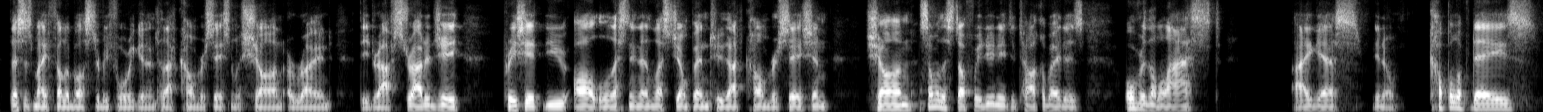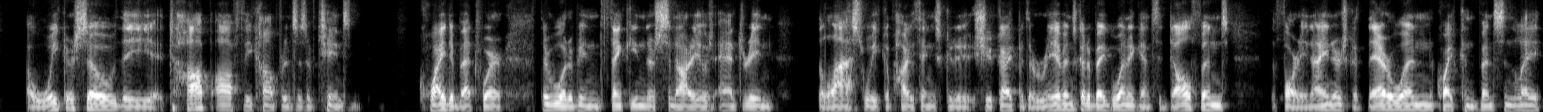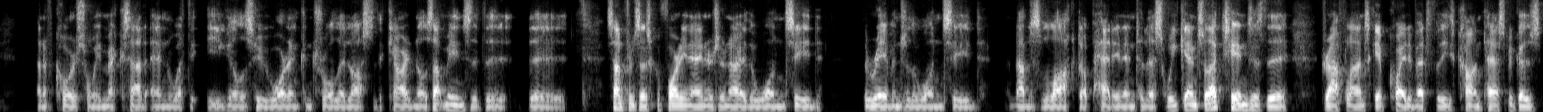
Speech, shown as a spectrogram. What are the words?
this is my filibuster before we get into that conversation with Shawn around the draft strategy. Appreciate you all listening and let's jump into that conversation. Shawn, some of the stuff we do need to talk about is over the last, I guess, you know, couple of days, a week or so, the top of the conferences have changed quite a bit where there would have been thinking their scenarios entering the last week of how things could shook out. But the Ravens got a big win against the Dolphins. The 49ers got their win quite convincingly. And of course, when we mix that in with the Eagles, who were in control, they lost to the Cardinals. That means that the, the San Francisco 49ers are now the one seed, the Ravens are the one seed. And that is locked up heading into this weekend. So that changes the draft landscape quite a bit for these contests because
